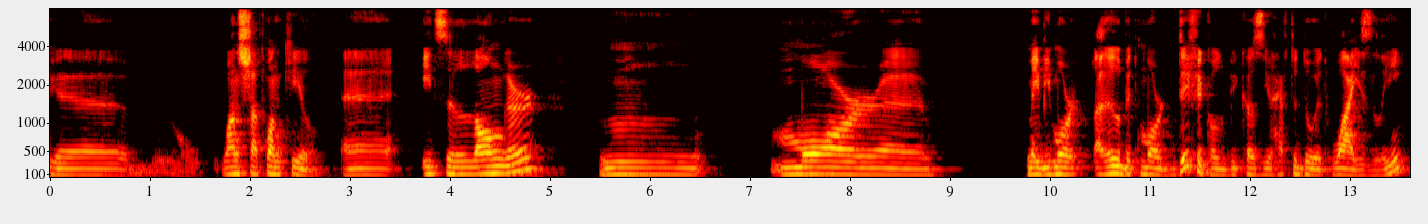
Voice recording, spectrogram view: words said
uh, one shot, one kill. Uh, it's a longer, mm, more uh, maybe more a little bit more difficult because you have to do it wisely.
